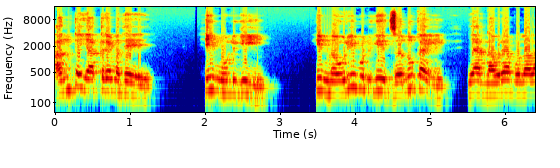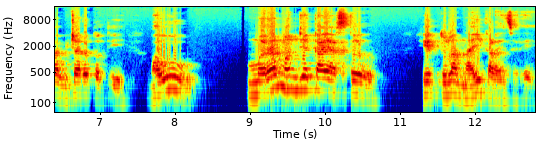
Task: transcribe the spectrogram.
अंतयात्रेमध्ये ही मुलगी ही नवरी मुलगी जणू काही या नवऱ्या मुलाला विचारत होती भाऊ मरण म्हणजे काय असतं? हे तुला नाही कळायचं रे.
